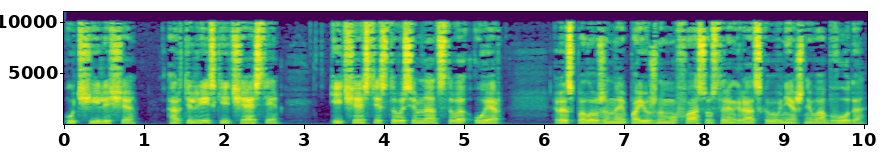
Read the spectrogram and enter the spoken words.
училища, артиллерийские части и части 118-го УР, расположенные по южному фасу Сталинградского внешнего обвода.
